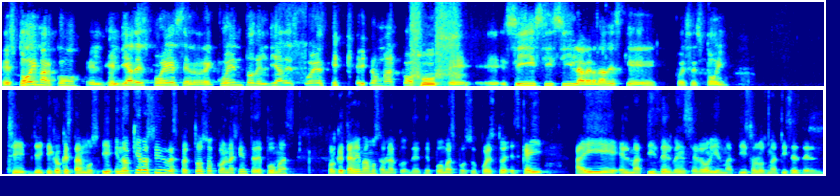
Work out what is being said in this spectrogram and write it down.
Estoy, Marco, el, día después, el recuento del día después, mi querido Marco. Eh, eh, sí, sí, sí, la verdad es que pues estoy. Sí, y, creo que estamos. Y, y, no quiero ser respetuoso con la gente de Pumas, porque también vamos a hablar de, Pumas, por supuesto. Es que hay, hay el matiz del vencedor y el matiz o los matices del,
